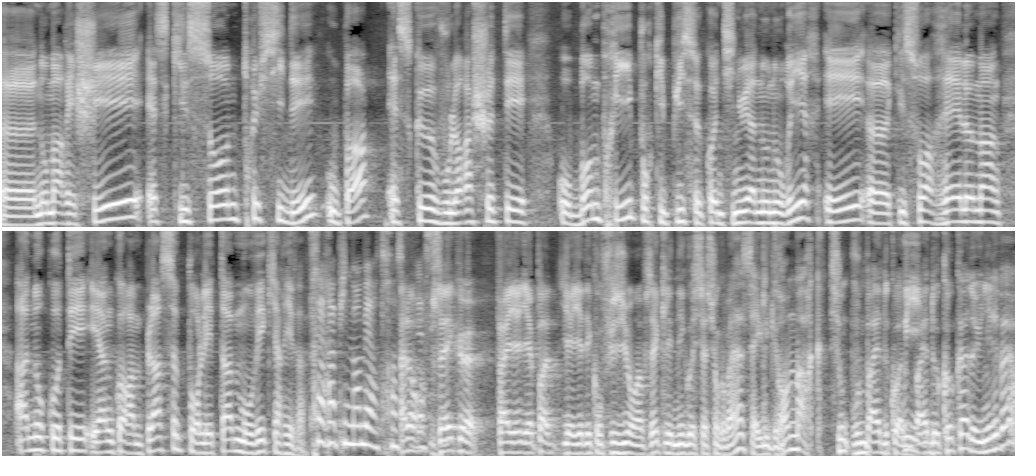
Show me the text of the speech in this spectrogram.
euh, nos maraîchers, est-ce qu'ils sont trucidés ou pas? Est-ce que vous leur achetez au bon prix pour qu'ils puissent continuer à nous nourrir et euh, qu'ils soient réellement à nos côtés et encore en place pour temps mauvais qui arrivent Très rapidement, Bertrand. Alors, vous savez que, il y a, il y a pas, il y, a- il y a des confusions. hein. Vous savez que les négociations comme ça, c'est avec les grandes marques. Si Vous, vous me parlez de quoi? Oui. Vous me parlez de Coca, de Unilever?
